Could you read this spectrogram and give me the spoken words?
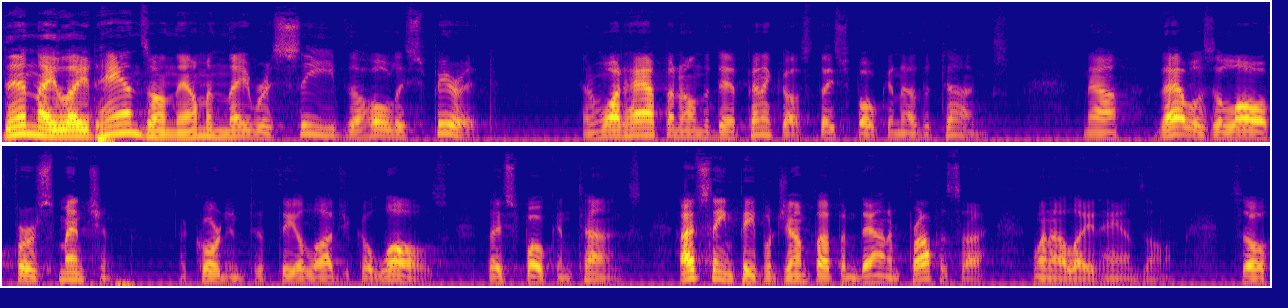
Then they laid hands on them and they received the Holy Spirit. And what happened on the day of Pentecost? They spoke in other tongues. Now, that was the law first mention, according to theological laws. They spoke in tongues. I've seen people jump up and down and prophesy when I laid hands on them. So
